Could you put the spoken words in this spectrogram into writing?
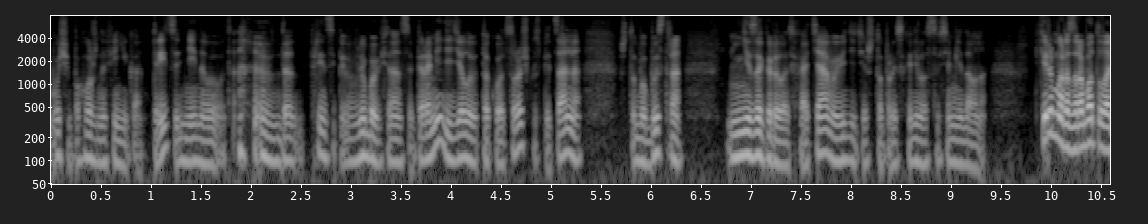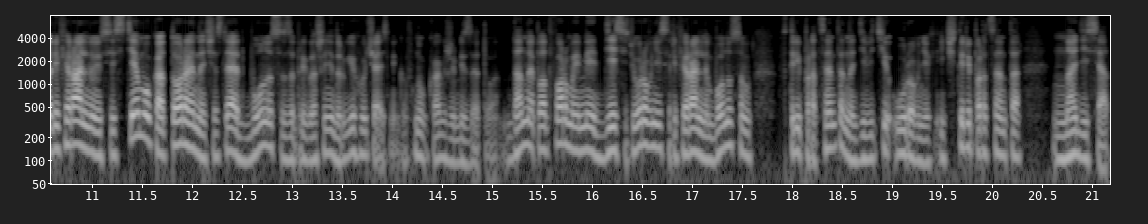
очень похоже на финика. 30 дней на вывод. да, в принципе, в любой финансовой пирамиде делают такую отсрочку специально, чтобы быстро не закрылась. Хотя вы видите, что происходило совсем недавно. Фирма разработала реферальную систему, которая начисляет бонусы за приглашение других участников. Ну, как же без этого? Данная платформа имеет 10 уровней с реферальным бонусом в 3% на 9 уровнях и 4% на 10.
